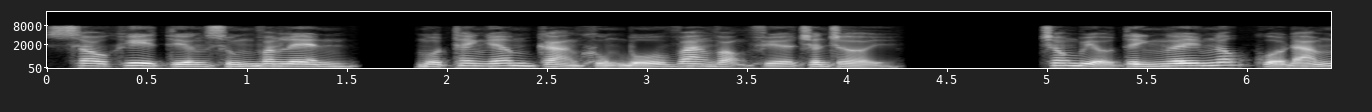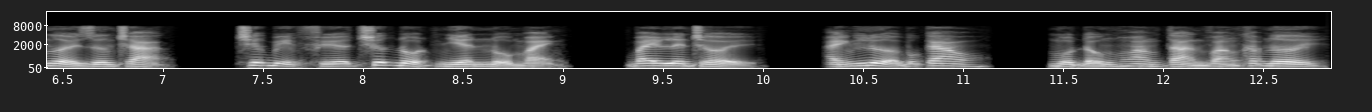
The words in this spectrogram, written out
Sau khi tiếng súng vang lên, một thanh âm càng khủng bố vang vọng phía chân trời. Trong biểu tình ngây ngốc của đám người Dương Trạc, chiếc bịt phía trước đột nhiên nổ mạnh, bay lên trời, ánh lửa bốc cao, một đống hoang tàn vang khắp nơi.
